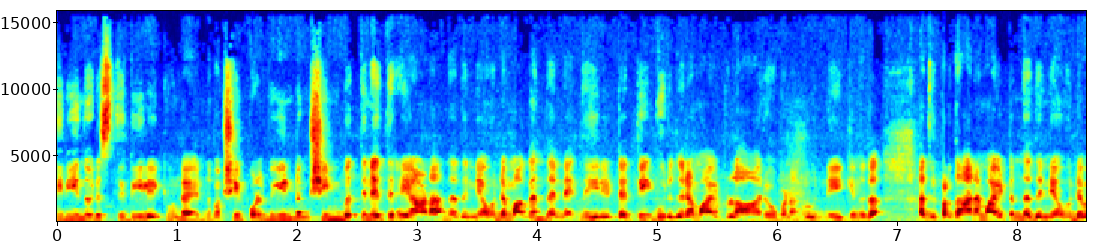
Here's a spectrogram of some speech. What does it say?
തിരിയുന്ന ഒരു സ്ഥിതിയിലേക്ക് ഉണ്ടായിരുന്നു. പക്ഷേ ഇപ്പോൾ വീണ്ടും ഷിൻബത്തിനെതിരെയാണ് നെതന്യാഹുവിന്റെ മകൻ തന്നെ നേരിട്ടെത്തി ഗുരുതരമായിട്ടുള്ള ആരോപണങ്ങൾ ഉന്നയിക്കുന്നത്. അതിൽ പ്രധാനമായിട്ടും നെതന്യാഹുവിന്റെ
